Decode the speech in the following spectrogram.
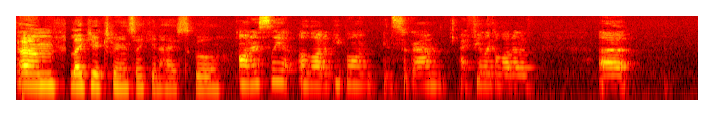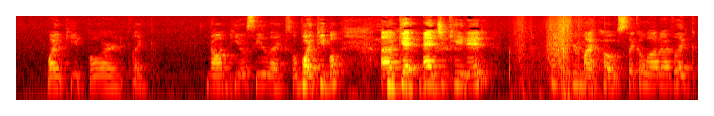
Um, like your experience, like in high school. Honestly, a lot of people on Instagram, I feel like a lot of uh, white people or like non POC, like so white people, uh, get educated like, through my posts. Like a lot of like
